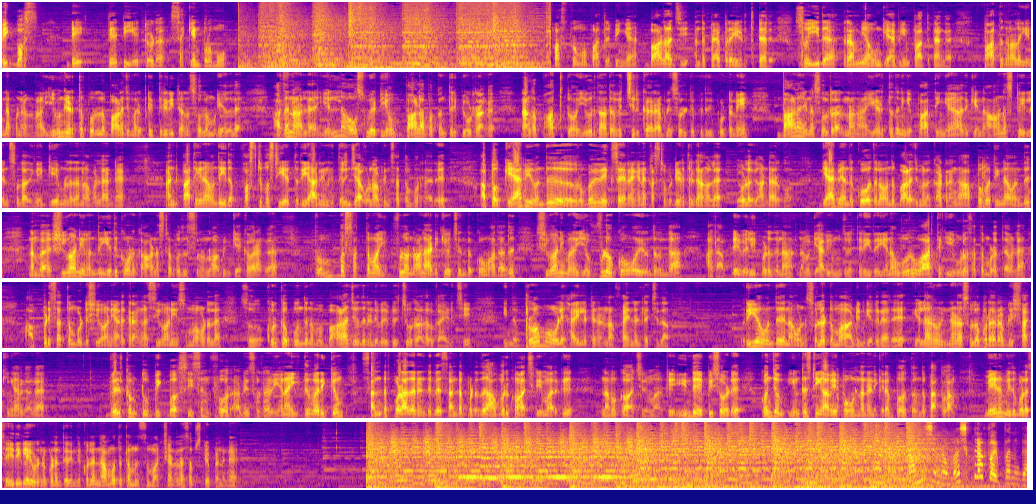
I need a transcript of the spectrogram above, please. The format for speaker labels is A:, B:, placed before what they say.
A: Big Boss day thirty எயிட்டோட second promo first promo பார்த்துருப்பீங்க. பாலாஜி அந்த பேப்பரை எடுத்துட்டாரு. ஸோ இதை ரம்யாவும் கேபியும் பார்த்துட்டாங்க. பார்த்ததுனால என்ன பண்ணாங்கன்னா இவங்க எடுத்த பொருளை பாலாஜி மறுபடியும் திருடிட்டாருன்னு சொல்ல முடியாதுல்ல. அதனால் எல்லா ஹவுஸ்மேட்டையும் பாலா பக்கம் திருப்பி விடுறாங்க. நாங்கள் பார்த்துட்டோம் இவர் தான் அதை வச்சிருக்காரு அப்படின்னு சொல்லிட்டு பிரிதி போட்டோன்னே பாலா என்ன சொல்கிறாருன்னா நான் எடுத்ததை நீங்கள் பார்த்தீங்க. அதுக்கு என்ன ஆனஸ்ட்டு இல்லைன்னு சொல்லாதீங்க. கேமில் தான் நான் விளாண்டேன் அண்ட் பார்த்தீங்கன்னா வந்து இதை ஃபஸ்ட்டு ஃபஸ்ட்டு எடுத்தது யாருன்னு எனக்கு தெரிஞ்சாகணும் அப்படின்னு சத்தம் போடுறாரு. அப்போ கேபி வந்து ரொம்பவே வெக்ஸ் ஆயிடுறாங்க. ஏன்னா கஷ்டப்பட்டு எடுத்திருக்காங்கல்ல. எவ்வளோ காண்டாக இருக்கும். கேபி அந்த கோவத்தெல்லாம் வந்து பாலாஜி மேலே காட்டுறாங்க. அப்போ பார்த்தீங்கன்னா வந்து நம்ம சிவானி வந்து எதுக்கு உனக்கு ஆனஸ்ட்டாக பதில் சொல்லணும் அப்படின்னு கேட்க வராங்க. ரொம்ப சத்தமாக இவ்வளோ நாள் அடக்கி வச்சிருந்த கோவம் அதாவது சிவானி மேலே எவ்வளோ கோவம் இருந்திருந்தா அது அப்படியே வெளிப்படுதுன்னா நம்ம கேபி மூஞ்சில் தெரியுது. ஏன்னா ஒரு வார்த்தைக்கு இவ்வளோ சத்தம் போட தேவையில்ல. அப்படி சத்தம் போட்டு சிவானி அடக்குறாங்க. சிவானியும் சும்மா விடலை. ஸோ குறுக்க பூந்து நம்ம பாலாஜி வந்து ரெண்டு பேரும் பிரித்து விடுற அளவுக்கு ஆயிடுச்சு. இந்த ப்ரோமோவிலே ஹைலைட் என்னென்னா ஃபைனல் டச் தான். ரியோ வந்து நான் ஒன்று சொல்லட்டுமா அப்படின்னு கேட்குறாரு எல்லாரும் என்னடா சொல்ல போகிறாரு அப்படி ஷாக்கிங்காக இருக்காங்க. Welcome to Bigg Boss season four அப்படின்னு சொல்கிறாரு ஏன்னா இது வரைக்கும் சண்டை போடாத ரெண்டு பேர் சண்டை போட்டது அவருக்கும் ஆச்சரியமாக இருக்குது நமக்கும் ஆச்சரியமாக இருக்குது இந்த எபிசோடு கொஞ்சம் இன்ட்ரெஸ்டிங்காகவே போகும் தான் நினைக்கிறேன். பொறுத்து வந்து பார்க்கலாம். மேலும் இதுபோல் செய்திகளை உடனுக்குடன் தெரிந்து கொள்ள நமது தமிழ் சுமார் சேனலை சப்ஸ்கிரைப் பண்ணுங்கள்
B: பண்ணுங்க.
